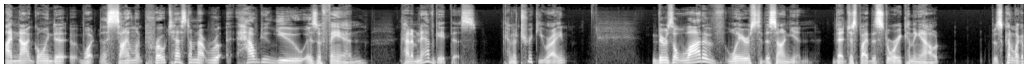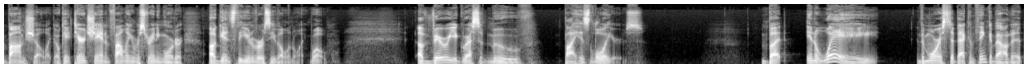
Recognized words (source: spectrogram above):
I'm not going to what a silent protest. I'm not. Re- How do you, as a fan, kind of navigate this? Kind of tricky, right? There's a lot of layers to this onion that just by the story coming out it's kind of like a bombshell. Like, okay, Terrence Shannon filing a restraining order against the University of Illinois. Whoa. A very aggressive move by his lawyers. But in a way, the more I step back and think about it,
